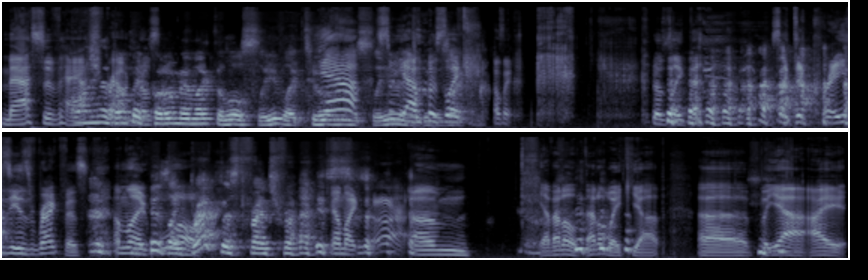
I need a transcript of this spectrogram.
massive hash oh, yeah, brown. Don't they put them in like the little sleeve, like two yeah. of them in the sleeve? So yeah, it I was like, I was like, it was like. It's like the craziest breakfast. I'm like, it's like breakfast French fries. I'm like, "Ugh." um, yeah, that'll that'll wake you up. Uh, but yeah, I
